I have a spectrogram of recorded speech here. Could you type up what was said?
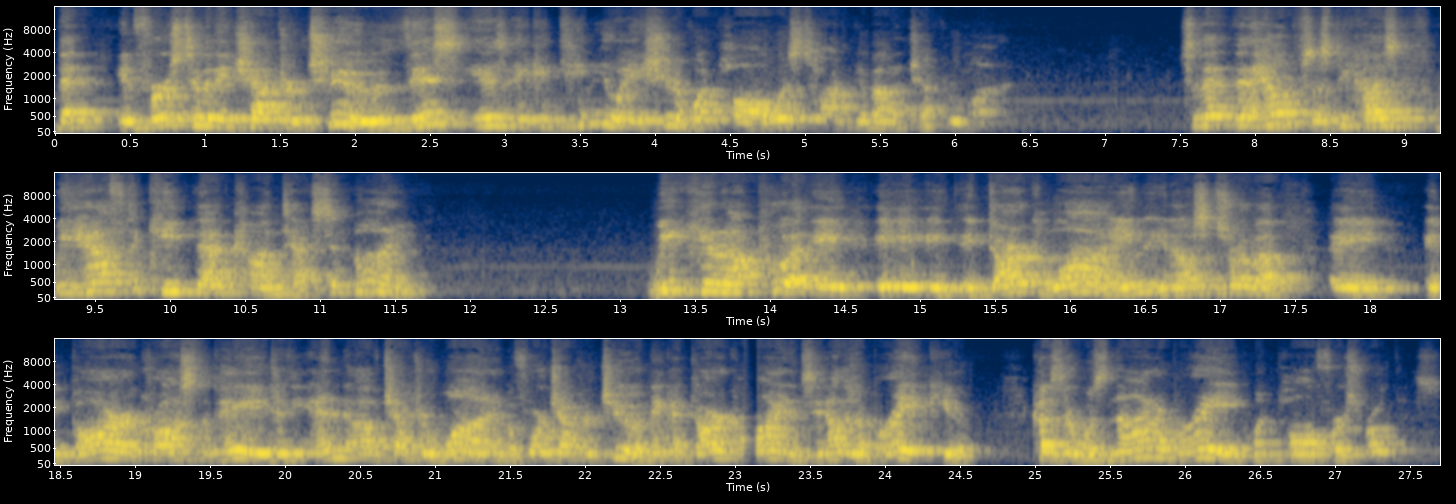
that in 1 Timothy chapter 2, this is a continuation of what Paul was talking about in chapter 1. So that, that helps us because we have to keep that context in mind. We cannot put a, a, a, a dark line, you know, some sort of a a, a bar across the page at the end of chapter one and before chapter two and make a dark line and say, now there's a break here. Because there was not a break when Paul first wrote this.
